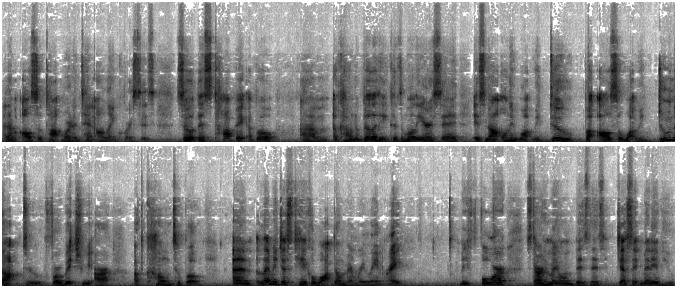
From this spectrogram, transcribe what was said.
and I've also taught more than 10 online courses. So, this topic about um, accountability, because Moliere said it's not only what we do, but also what we do not do for which we are accountable. And let me just take a walk down memory lane, right? Before starting my own business, just like many of you,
